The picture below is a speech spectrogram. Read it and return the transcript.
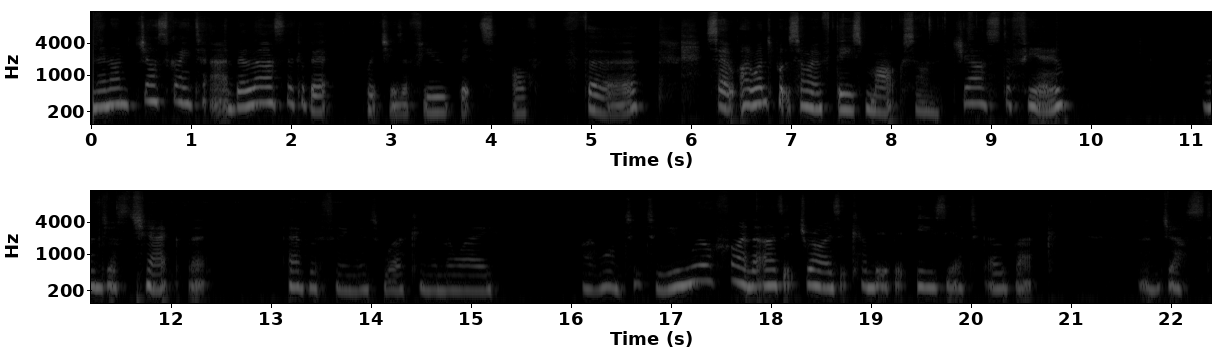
And then I'm just going to add the last little bit, which is a few bits of So I want to put some of these marks on, just a few, and just check that everything is working in the way I want it to. You will find that as it dries it can be a bit easier to go back and just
